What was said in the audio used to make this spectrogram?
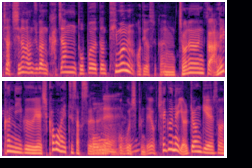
자 지난 한 주간 가장 돋보였던 팀은 어디였을까요? 음, 저는 그 아메리칸 리그의 시카고 화이트삭스를 네. 꼽고 싶은데요. 최근에 10경기에서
